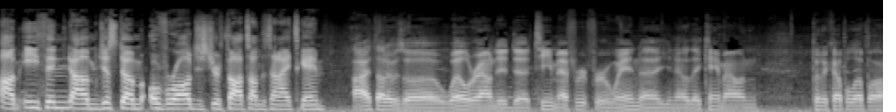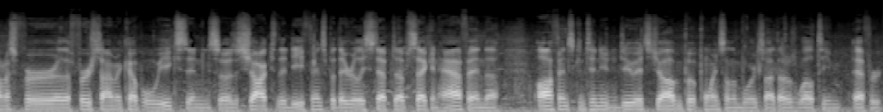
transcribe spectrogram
Um, Ethan, um, just um, overall, just your thoughts on the tonight's game. I thought it was a well-rounded uh, team effort for a win. Uh, you know, they came out and put a couple up on us for the first time in a couple of weeks, and so it was a shock to the defense. But they really stepped up second half, and the offense continued to do its job and put points on the board. So I thought it was a well team effort.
